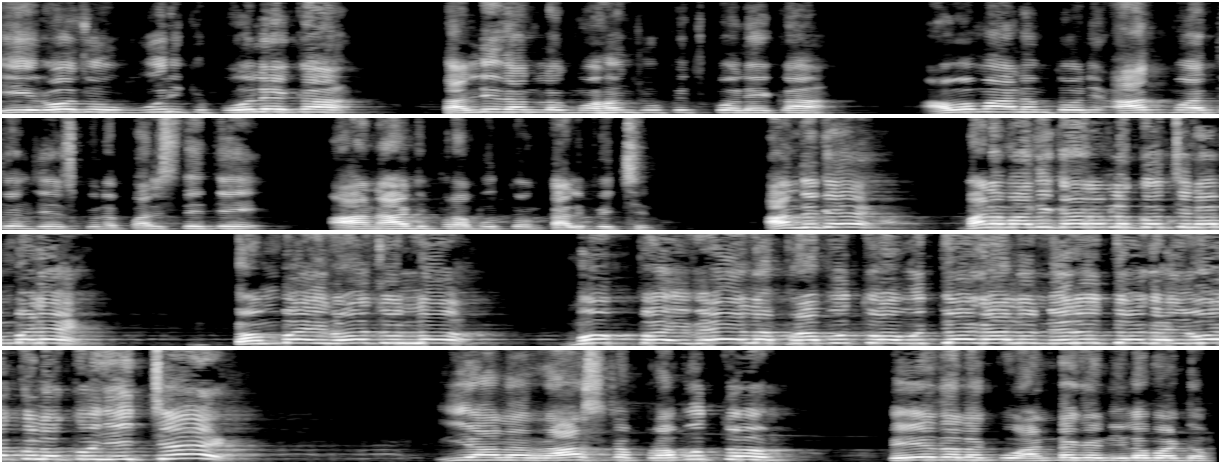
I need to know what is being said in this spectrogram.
ఈరోజు ఊరికి పోలేక తల్లిదండ్రులకు మొహం చూపించుకోలేక అవమానంతో ఆత్మహత్యలు చేసుకునే పరిస్థితి ఆనాటి ప్రభుత్వం కల్పించింది. అందుకే మనం అధికారంలోకి వచ్చిన ఎంబడే తొంభై రోజుల్లో ముప్పై వేల ప్రభుత్వ ఉద్యోగాలు నిరుద్యోగ యువకులకు ఇచ్చి ఇవాళ రాష్ట్ర ప్రభుత్వం పేదలకు అండగా నిలబడ్డం.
